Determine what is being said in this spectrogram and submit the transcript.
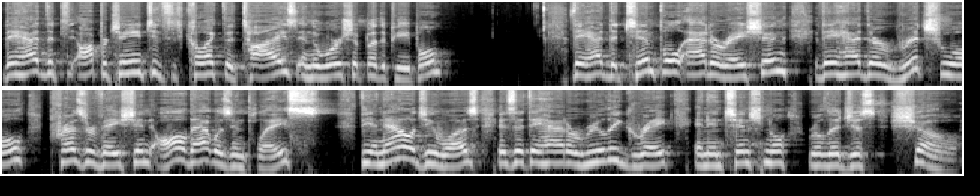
They had the opportunity to collect the tithes and the worship of the people. They had the temple adoration. They had their ritual preservation. All that was in place. The analogy was, is that they had a really great and intentional religious show.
